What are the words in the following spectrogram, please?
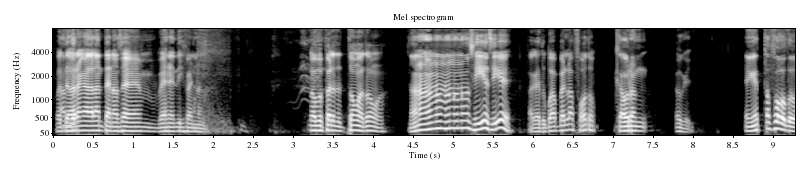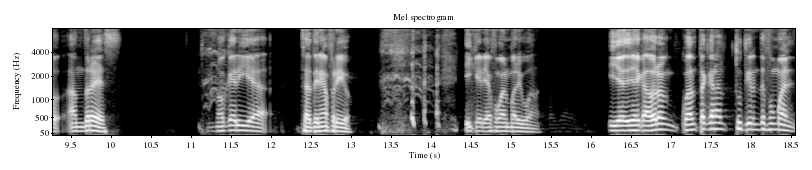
Pues de ahora en adelante no se ven Bennett y Fernando. No, pues espérate, toma, toma. No, no, no, no, no, no, no, sigue, sigue. Para que tú puedas ver la foto. Cabrón, ok. En esta foto, Andrés no quería, o sea, tenía frío. y quería fumar marihuana. Y yo dije, cabrón, ¿cuántas ganas tú tienes de fumar?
